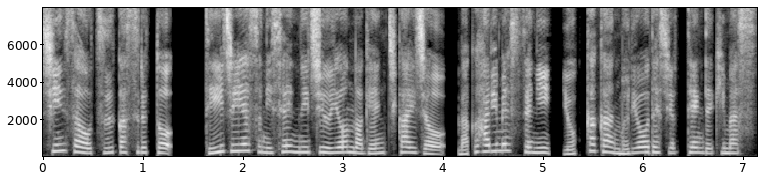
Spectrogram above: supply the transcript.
審査を通過すると、TGS2024 の現地会場、幕張メッセに4日間無料で出展できます。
